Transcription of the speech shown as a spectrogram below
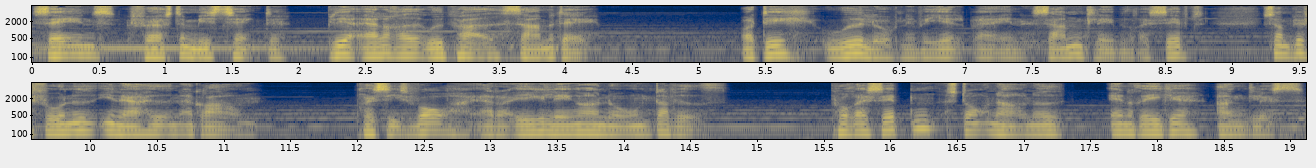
Sagens første mistænkte bliver allerede udpeget samme dag. Og det udelukkende ved hjælp af en sammenklæbet recept, som blev fundet i nærheden af graven. Præcis hvor er der ikke længere nogen, der ved. På recepten står navnet Enrique Angles.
